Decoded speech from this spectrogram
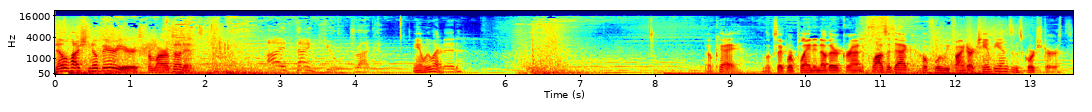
No hush, no barriers from our opponent. I thank you, dragon. And we win. Okay. Looks like we're playing another Grand Plaza deck. Hopefully we find our champions and Scorched Earth.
